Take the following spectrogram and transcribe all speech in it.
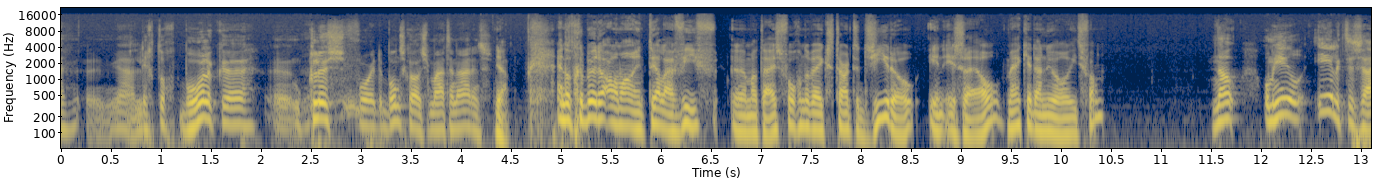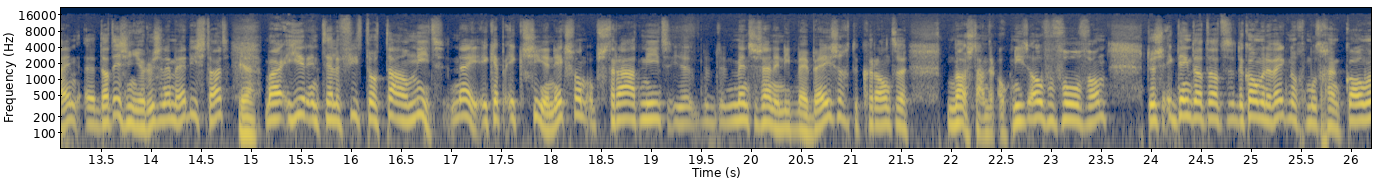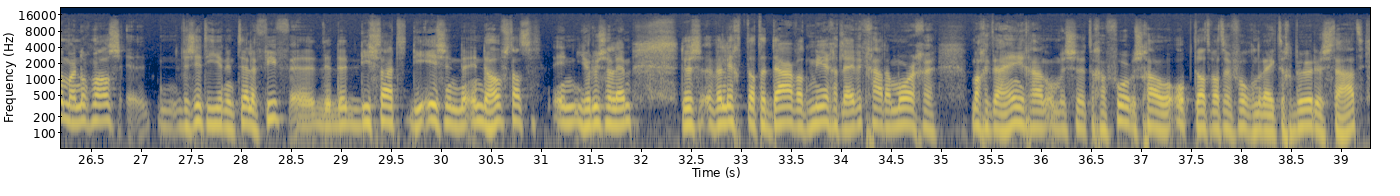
ja, ligt toch behoorlijk een klus voor de bondscoach Maarten Arends. Ja. En dat gebeurde allemaal in Tel Aviv. Matthijs, volgende week start de Giro in Israël. Merk je daar nu al iets van? Nou, om heel eerlijk te zijn, uh, dat is in Jeruzalem, hè, die stad. Ja. Maar hier in Tel Aviv totaal niet. Nee, ik, heb, ik zie er niks van. Op straat niet. De mensen zijn er niet mee bezig. De kranten nou, staan er ook niet overvol van. Dus ik denk dat dat de komende week nog moet gaan komen. Maar nogmaals, uh, we zitten hier in Tel Aviv. De, de, die stad die is in de, in de hoofdstad in Jeruzalem. Dus wellicht dat het daar wat meer gaat leven. Ik ga daar morgen, mag ik daarheen gaan om eens te gaan voorbeschouwen... op dat wat er volgende week te gebeuren staat.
